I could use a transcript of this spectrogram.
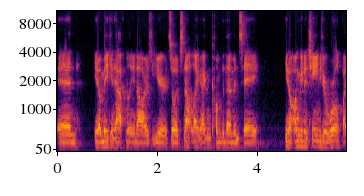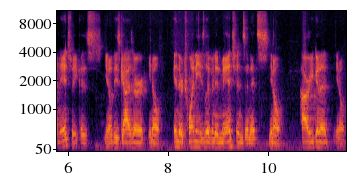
and you know making half a million dollars a year. So it's not like I can come to them and say, you know, I'm going to change your world financially because you know these guys are you know in their 20s living in mansions, and it's you know how are you gonna you know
